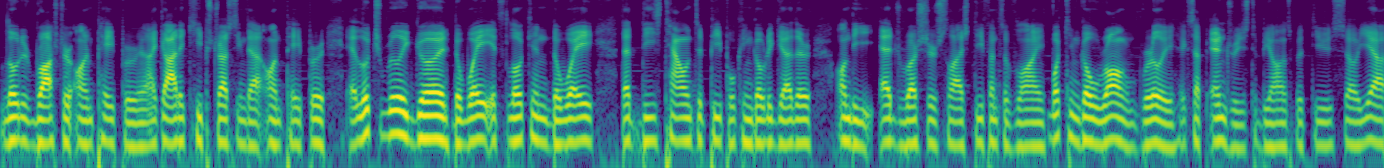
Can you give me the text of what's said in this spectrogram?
loaded roster on paper, and I got to keep stressing that on paper. It looks really good. The way it's looking, the way that these talented people can go together on the edge rusher slash defensive line. What can go wrong, really, except injuries, to be honest with you. So, yeah.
